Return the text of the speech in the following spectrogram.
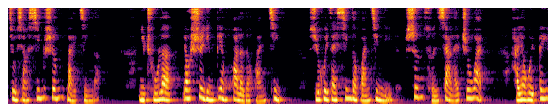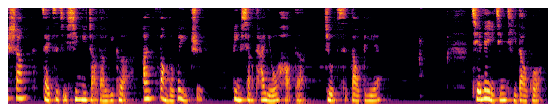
就向新生迈进了。你除了要适应变化了的环境，学会在新的环境里生存下来之外，还要为悲伤在自己心里找到一个安放的位置，并向他友好的就此道别。前面已经提到过，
